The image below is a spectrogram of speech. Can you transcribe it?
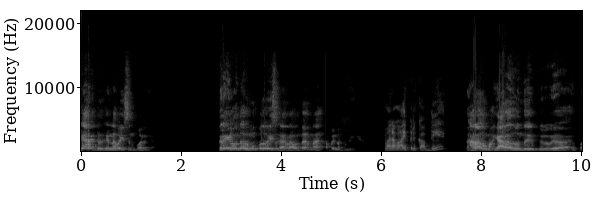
கேரக்டருக்கு என்ன வயசுன்னு பாருங்க. திரையில வந்து அவர் முப்பது வயசுக்காரரா வந்தாருன்னா அப்ப என்ன பண்ணுவீங்க? வர வாய்ப்பு இருக்கா அப்படி தாராளமா. யாராவது வந்து இப்போ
